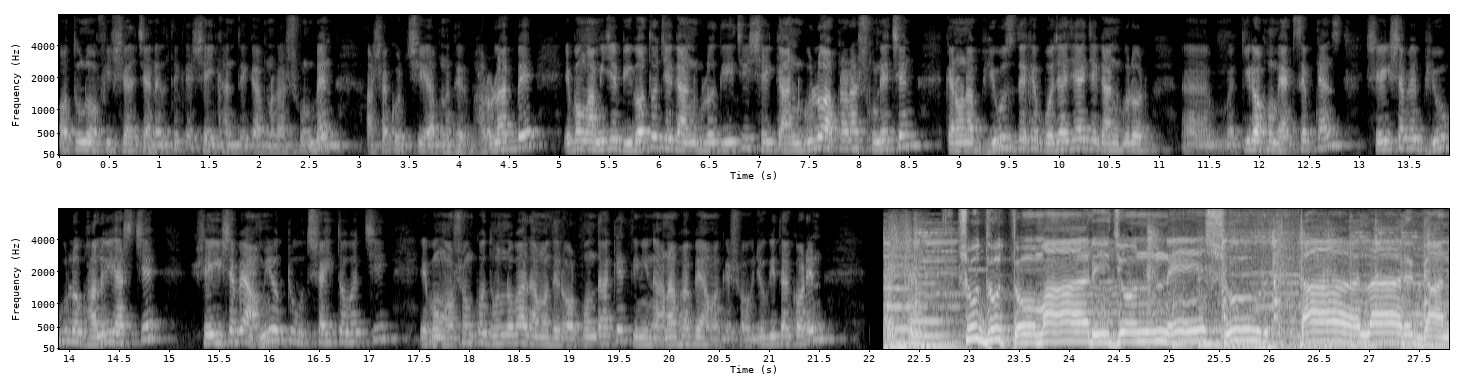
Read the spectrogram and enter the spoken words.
অতনু অফিসিয়াল চ্যানেল থেকে, সেইখান থেকে আপনারা শুনবেন। আশা করছি আপনাদের ভালো লাগবে। এবং আমি যে বিগত যে গানগুলো দিয়েছি, সেই গানগুলো আপনারা শুনেছেন, কেননা ভিউজ দেখে বোঝা যায় যে গানগুলোর কীরকম অ্যাকসেপ্ট্যান্স সেই হিসাবে ভিউগুলো ভালোই আসছে। সেই হিসাবে আমিও একটু উৎসাহিত হচ্ছি এবং অসংখ্য ধন্যবাদ আমাদের অর্পণদাকে তিনি নানাভাবে আমাকে সহযোগিতা করেন। শুধু তোমারই জন্যে সুর তালার গান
